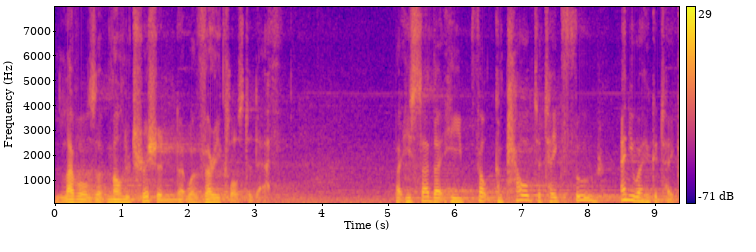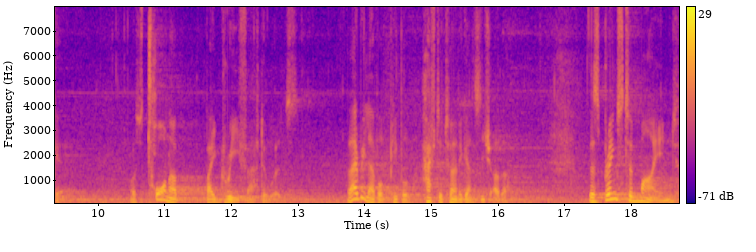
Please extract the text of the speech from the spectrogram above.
levels of malnutrition that were very close to death. But he said that he felt compelled to take food anywhere he could take it. I Was torn up by grief afterwards. At every level, people have to turn against each other. This brings to mind,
